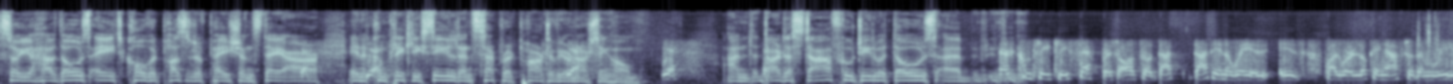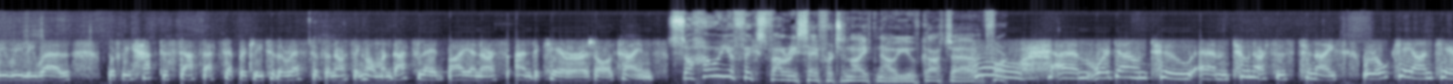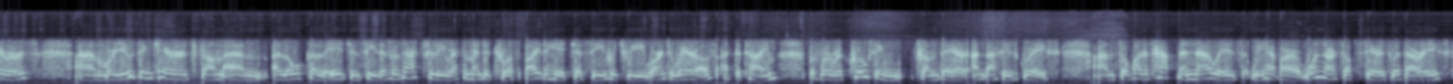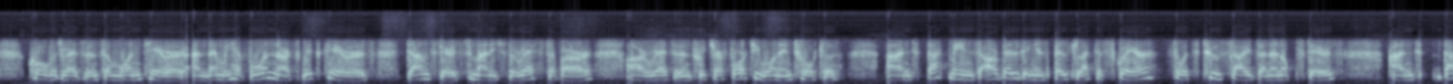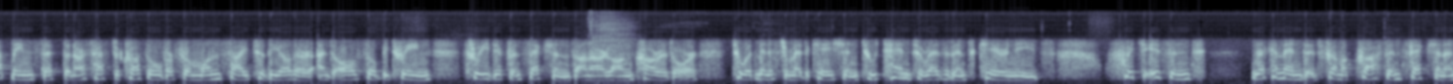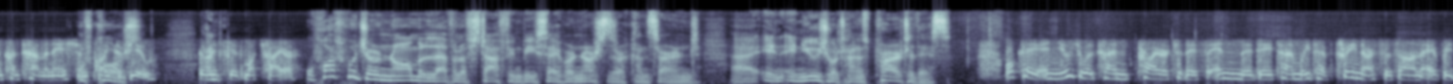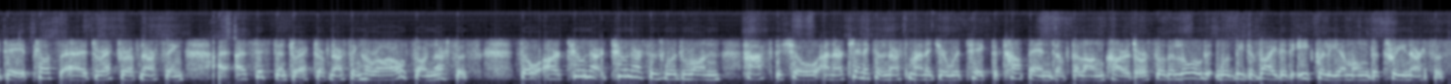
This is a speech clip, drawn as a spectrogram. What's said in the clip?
So you have those eight COVID positive patients. They are yes. in a yes. completely sealed and separate part of your yes. nursing home. Yes, and are the staff who deal with those? Uh, They're completely separate. Also, that that in a way is while we're looking after them really, really well, but we have to staff that separately to the rest of the nursing home, and that's led by a nurse and a carer at all times. So, how are you fixed, Valerie? Say for tonight now, you've got. Uh, oh, um, we're down to um, two nurses tonight. We're okay on carers. Um, we're using carers from um, a local agency that was actually recommended to us by the HSE, which we weren't aware of at the time but we're recruiting from there, and that is great. Um, so what is happening now is we have our one nurse upstairs with our eight COVID residents and one carer, and then we have one nurse with carers downstairs to manage the rest of our our residents, which are 41 in total. And that means our building is built like a square, so it's two sides and an upstairs. And that means that the nurse has to cross over from one side to the other and also between three different sections on our long corridor to administer medication to tend to resident care needs, which isn't recommended from a cross infection and contamination of point course. of view. The and risk is much higher. What would your normal level of staffing be, say, where nurses are concerned, uh, in, in usual times prior to this? Okay, in usual time prior to this, in the daytime, we'd have three nurses on every day, plus a director of nursing, assistant director of nursing, who are also nurses. So our two, two nurses would run half the show, and our clinical nurse manager would take the top end of the long corridor. So the load would be divided equally among the three nurses.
